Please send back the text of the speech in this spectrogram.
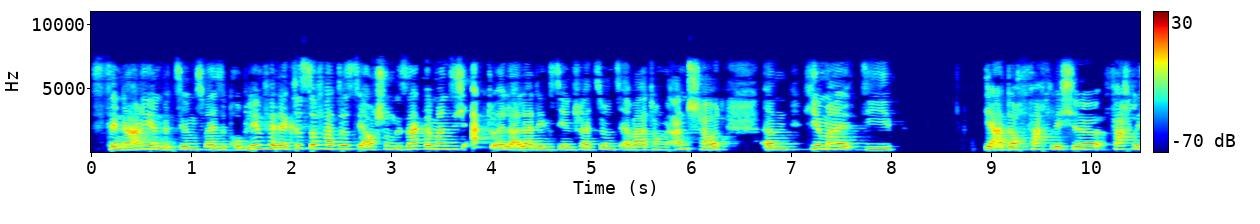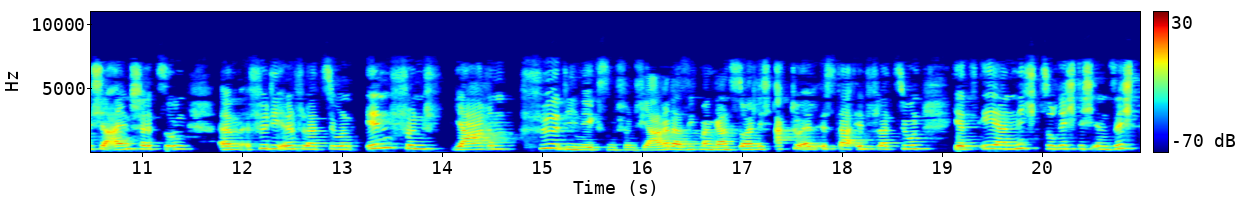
Szenarien beziehungsweise Problemfelder. Christoph hat das ja auch schon gesagt, wenn man sich aktuell allerdings die Inflationserwartungen anschaut, ähm, hier mal die ja doch fachliche, fachliche Einschätzung ähm, für die Inflation in fünf Jahren für die nächsten fünf Jahre. Da sieht man ganz deutlich, aktuell ist da Inflation jetzt eher nicht so richtig in Sicht,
